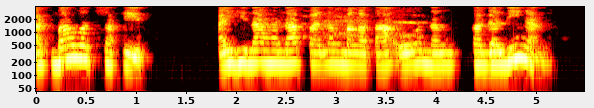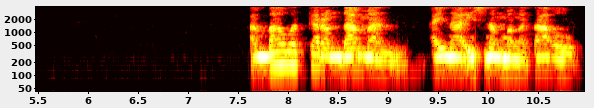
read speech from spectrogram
At bawat sakit ay hinahanapan ng mga tao ng kagalingan. Ang bawat karamdaman ay nais ng mga tao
